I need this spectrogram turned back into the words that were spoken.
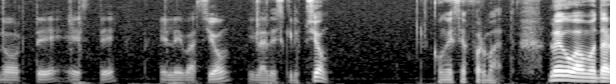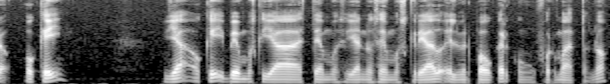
norte este elevación y la descripción con ese formato. Luego vamos a dar ok. Ya ok vemos que ya estemos ya nos hemos creado el Poker con un formato no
